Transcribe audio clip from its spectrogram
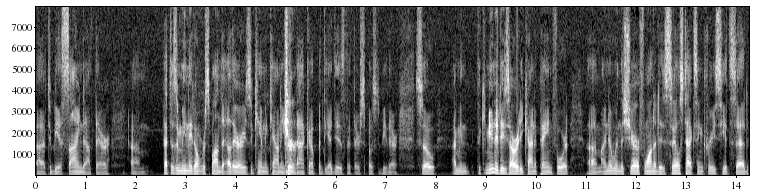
uh, to be assigned out there. Um, that doesn't mean they don't respond to other areas of Camden County Sure. back up, but the idea is that they're supposed to be there. So, I mean, the community's already kind of paying for it. Um, I know when the sheriff wanted his sales tax increase, he had said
